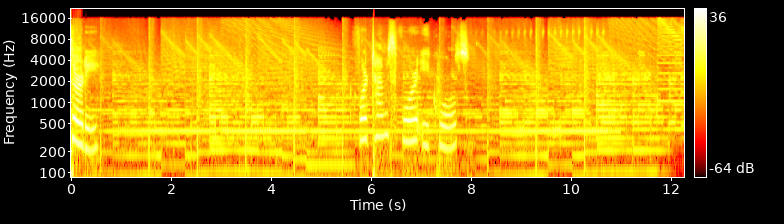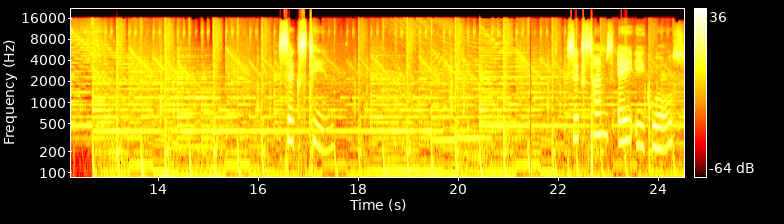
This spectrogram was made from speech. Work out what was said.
thirty. Four times four equals sixteen. Six times eight equals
